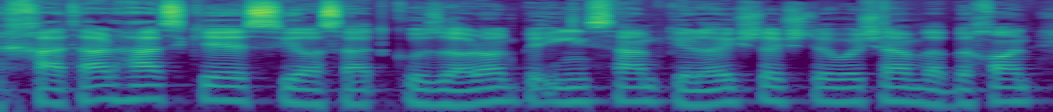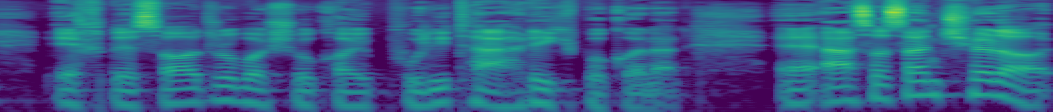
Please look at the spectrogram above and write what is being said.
خطر هست که سیاست گذاران به این سمت گرایش داشته باشن و بخوان اقتصاد رو با شوکای پولی تحریک بکنن. اساسا چرا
